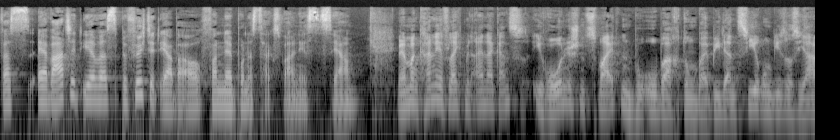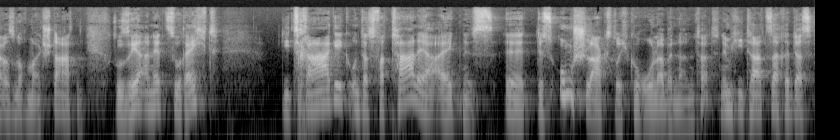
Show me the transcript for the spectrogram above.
Was erwartet ihr, was befürchtet ihr aber auch von der Bundestagswahl nächstes Jahr? Ja, man kann ja vielleicht mit einer ganz ironischen zweiten Beobachtung bei Bilanzierung dieses Jahres nochmal starten. So sehr Annette zu Recht die Tragik und das fatale Ereignis äh, des Umschlags durch Corona benannt hat, nämlich die Tatsache, dass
